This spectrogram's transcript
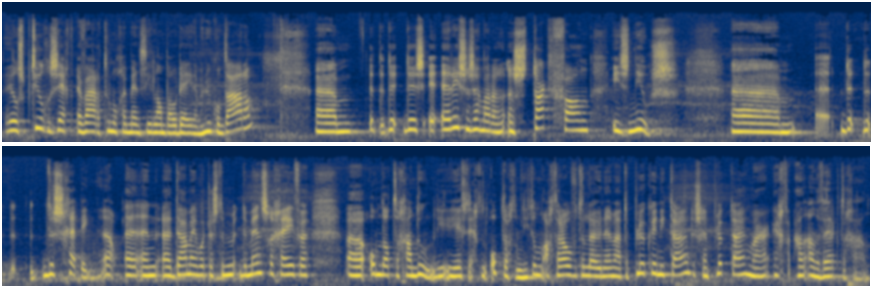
heel subtiel gezegd. Er waren toen nog geen mensen die landbouw deden, maar nu komt Adam. Um, dus er is een, zeg maar een, start van iets nieuws. Um, de, de, de, schepping. En uh, daarmee wordt dus de, de mens gegeven uh, om dat te gaan doen. Die, heeft echt een opdracht om niet om achterover te leunen en maar te plukken in die tuin. Dus geen pluktuin, maar echt aan, aan het werk te gaan.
